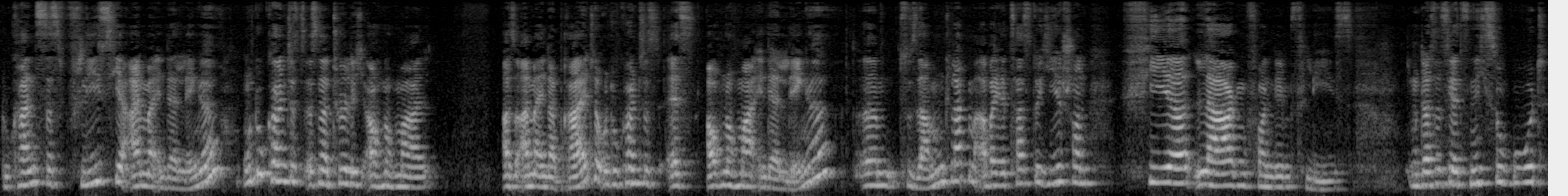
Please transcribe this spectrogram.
Du kannst das Vlies hier einmal in der Länge und du könntest es natürlich auch nochmal, also einmal in der Breite und du könntest es auch nochmal in der Länge ähm, zusammenklappen. Aber jetzt hast du hier schon vier Lagen von dem Vlies. Und das ist jetzt nicht so gut,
